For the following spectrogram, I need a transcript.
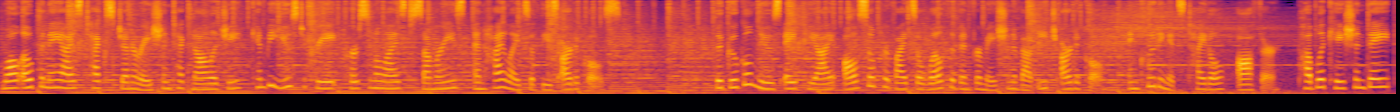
while OpenAI's text generation technology can be used to create personalized summaries and highlights of these articles. The Google News API also provides a wealth of information about each article, including its title, author, publication date,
